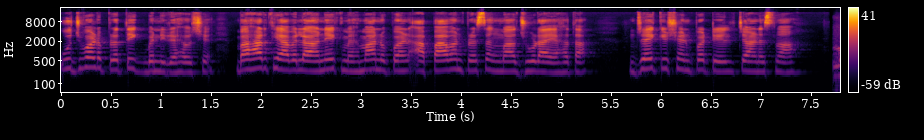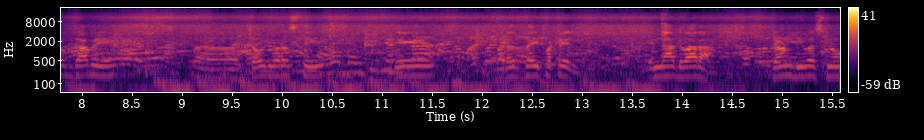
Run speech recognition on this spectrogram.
ઉજ્જવળ પ્રતીક બની રહ્યો છે. બહારથી આવેલા અનેક મહેમાનો પણ આ પાવન પ્રસંગમાં જોડાયા હતા. જય કિશન પટેલ, ચાણસ્મા. ગામે ચૌદ વર્ષથી જે ભરતભાઈ પટેલ એમના દ્વારા ત્રણ દિવસનો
